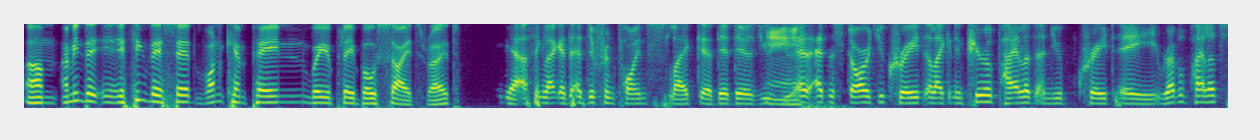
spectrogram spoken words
Um, I mean, they, I think they said one campaign where you play both sides, right? Yeah, I think like at, at different points, like uh, there, there you, mm. you, at, at, the start you create uh, like an imperial pilot and you create a rebel pilot,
